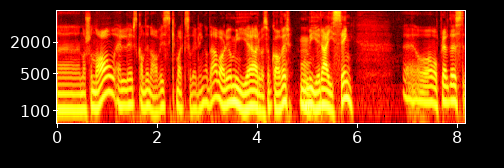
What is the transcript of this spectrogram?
eh, nasjonal eller skandinavisk markedsavdeling. Og der var det jo mye arbeidsoppgaver. Og mye reising. Eh, og opplevde st-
